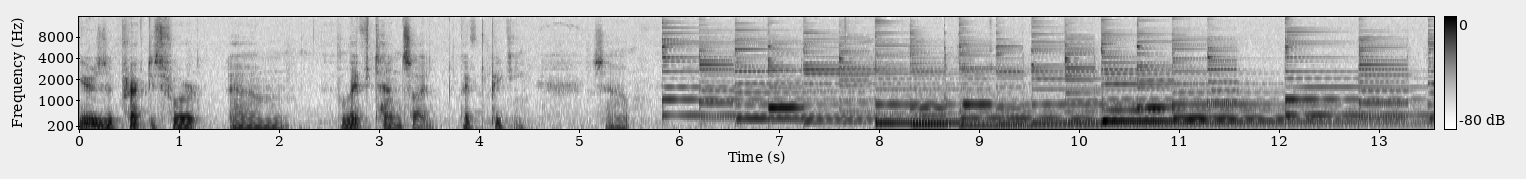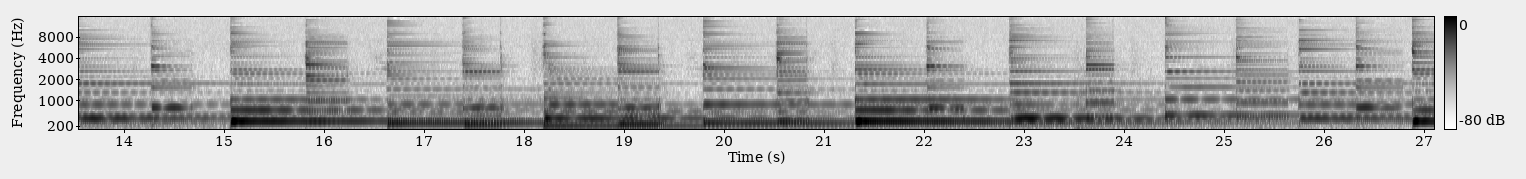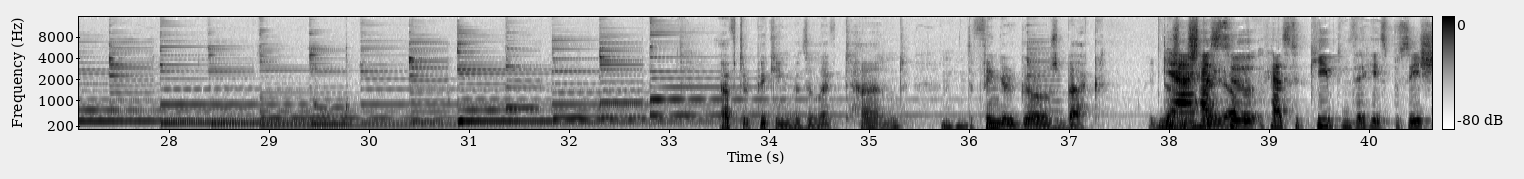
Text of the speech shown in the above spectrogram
here's a practice for um, left hand side, left picking. So after picking with the left hand, Mhm. the finger goes back. It doesn't Yeah, it has stay to up. has to keep the, his position.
